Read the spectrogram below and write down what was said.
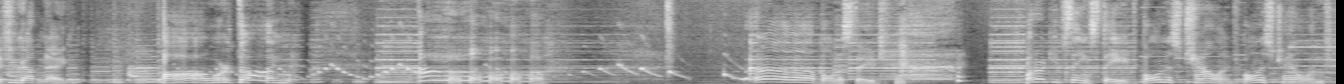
If you got an egg. Oh, we're done! Oh. Ah, bonus stage. Why do I keep saying stage? Bonus challenge, bonus challenge.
